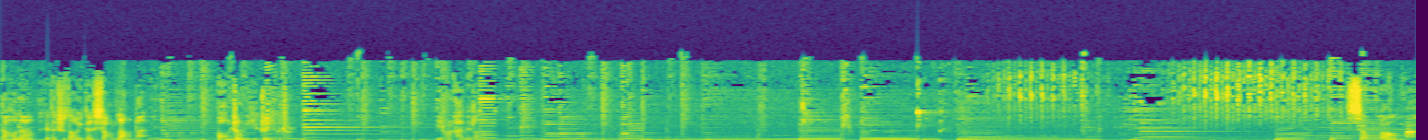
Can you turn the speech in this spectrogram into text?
然后呢给他制造一点小浪漫，保证你一追一个准。一会儿看你了。小浪漫。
